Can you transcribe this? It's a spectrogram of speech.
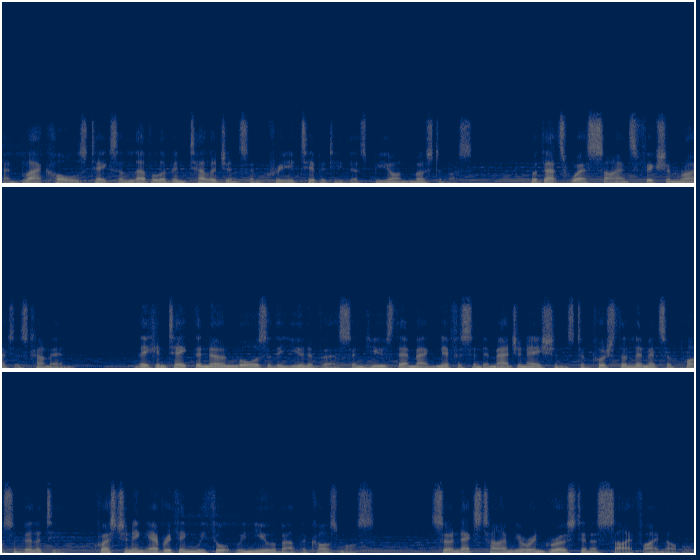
and black holes takes a level of intelligence and creativity that's beyond most of us. But that's where science fiction writers come in. They can take the known laws of the universe and use their magnificent imaginations to push the limits of possibility, questioning everything we thought we knew about the cosmos. So, next time you're engrossed in a sci fi novel,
